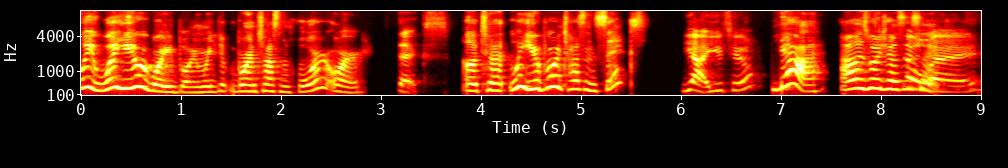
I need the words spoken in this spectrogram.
Wait, what year were you born? Were you born in 2004 or? six. Oh, two, wait, you were born in 2006? Yeah, you too? Yeah, I was born in 2006. No way.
